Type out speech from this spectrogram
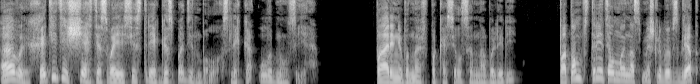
«А вы хотите счастья своей сестре, господин Боло?» — слегка улыбнулся я. Парень вновь покосился на Валерий, потом встретил мой насмешливый взгляд,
